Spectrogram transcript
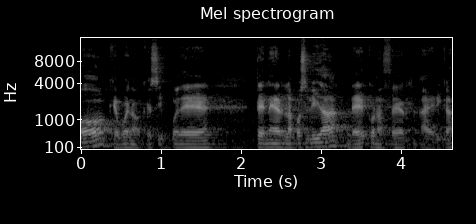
o que bueno, que si puede tener la posibilidad de conocer a Erika.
